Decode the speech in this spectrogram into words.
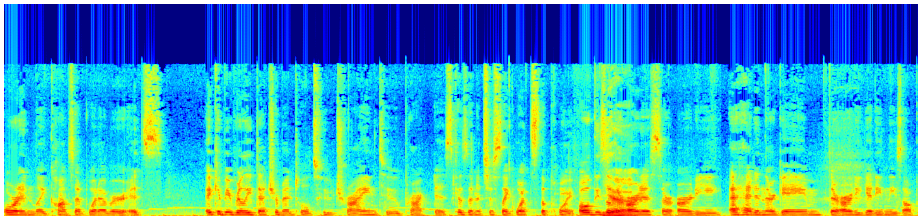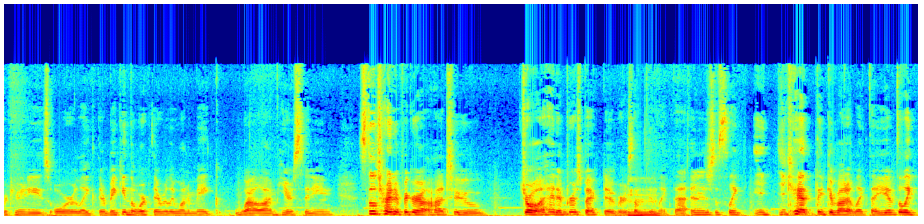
or in like concept, whatever. It's it could be really detrimental to trying to practice because then it's just like what's the point? All these other artists are already ahead in their game. They're already getting these opportunities or like they're making the work they really want to make while i'm here sitting still trying to figure out how to draw a head in perspective or something Mhm. like that. And it's just like you, you can't think about it like that. You have to like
